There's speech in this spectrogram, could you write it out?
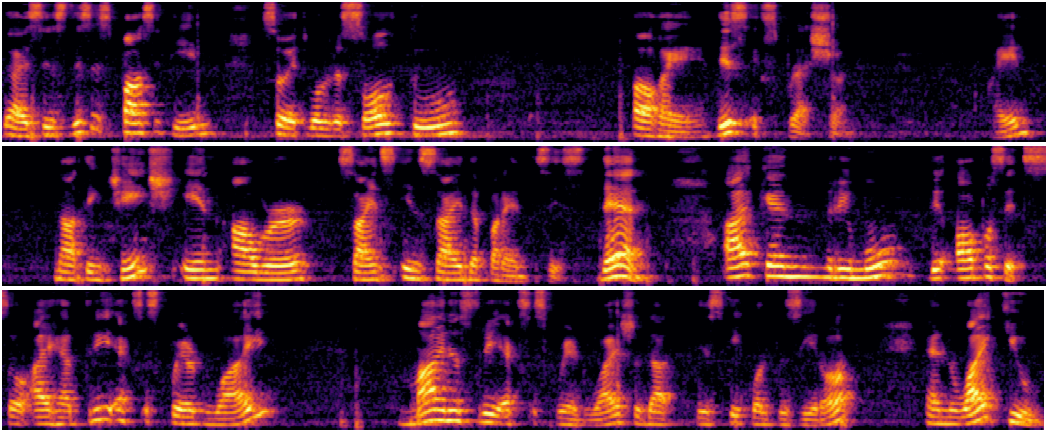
guys, since this is positive, so it will result to, okay, this expression. Okay, nothing changed in our signs inside the parenthesis. Then, I can remove the opposites. So I have 3x squared y minus 3x squared y, so that is equal to 0. And y cubed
